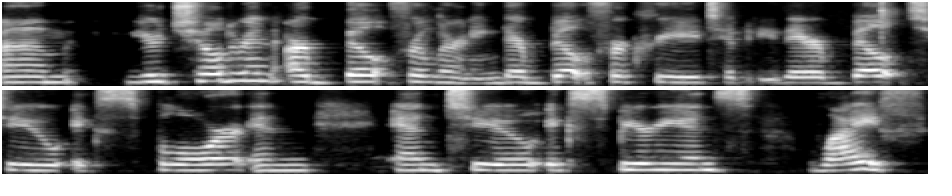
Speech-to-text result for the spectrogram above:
um, your children are built for learning. They're built for creativity. They're built to explore and and to experience life.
